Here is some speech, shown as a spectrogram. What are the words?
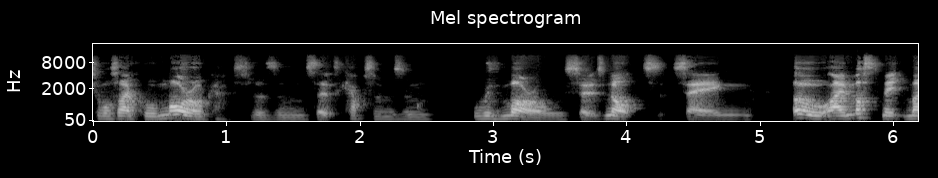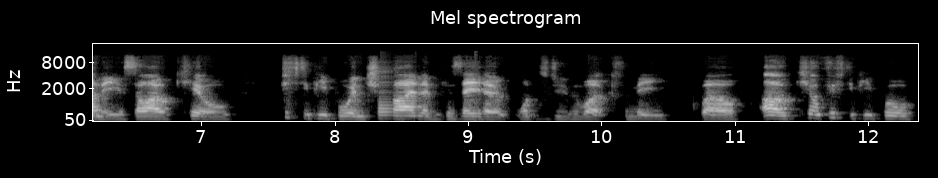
to what I call moral capitalism. So it's capitalism with morals. So it's not saying oh, I must make money, so I'll kill 50 people in China because they don't want to do the work for me. Well, I'll kill 50 people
